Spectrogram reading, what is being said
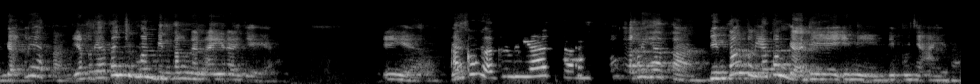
Nggak kelihatan. Yang kelihatan cuma bintang dan air aja ya. Iya. Gaza- Aku nggak kelihatan. Oh, nggak kelihatan. Bintang kelihatan nggak di ini di punya airan?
